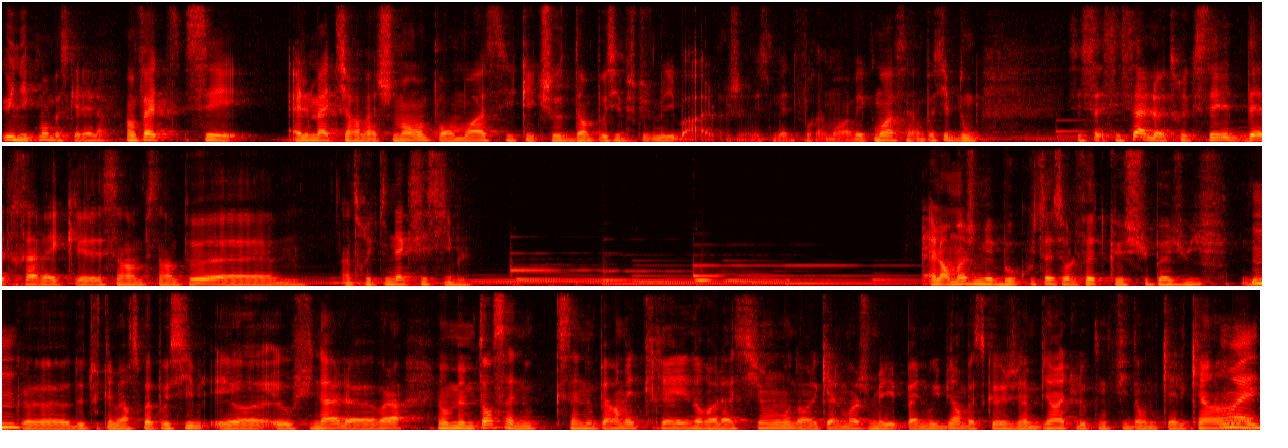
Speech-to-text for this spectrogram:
uniquement parce qu'elle est là en fait c'est elle m'attire vachement pour moi c'est quelque chose d'impossible parce que je me dis bah elle va jamais se mettre vraiment avec moi c'est impossible donc c'est ça, le truc, c'est d'être avec. euh, C'est un, un peu euh, un truc inaccessible. Alors moi je mets beaucoup ça sur le fait que je suis pas juif, donc Mm. euh, de toutes les manières c'est pas possible. Et, euh, et au final, voilà. Et en même temps, ça nous, ça nous permet de créer une relation dans laquelle moi je m'épanouis bien parce que j'aime bien être le confident de quelqu'un. Ouais. Et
